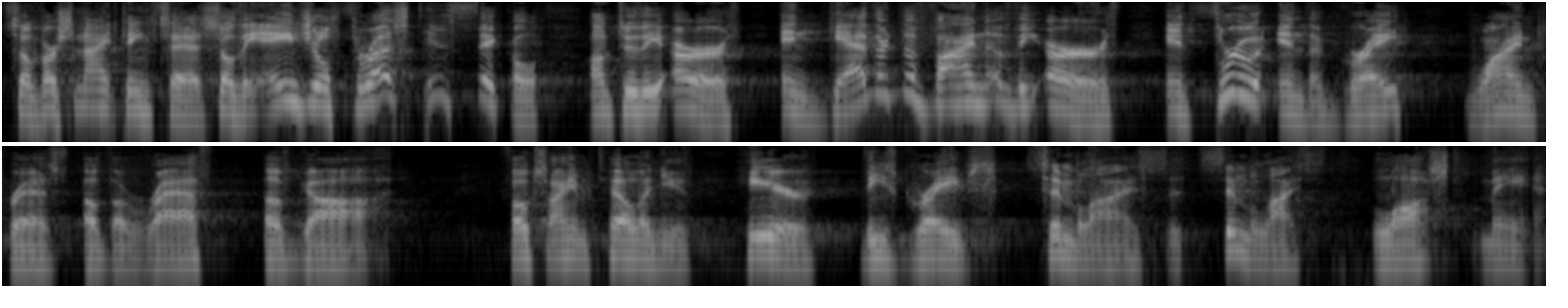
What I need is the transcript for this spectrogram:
So verse 19 says, So the angel thrust his sickle onto the earth and gathered the vine of the earth and threw it in the great winepress of the wrath of God. Folks, I am telling you, here these grapes symbolize symbolize lost man.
